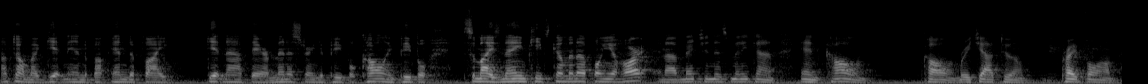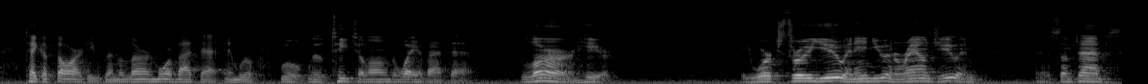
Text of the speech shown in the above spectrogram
I'm talking about getting into, into fight, getting out there, ministering to people, calling people. Somebody's name keeps coming up on your heart, and I've mentioned this many times, and call them. Call them. Reach out to them. Pray for them take authority. We're going to learn more about that, and we'll, we'll, we'll teach along the way about that. Learn here. He works through you and in you and around you, and uh, sometimes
